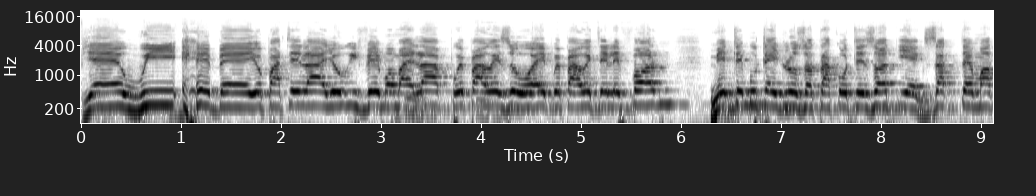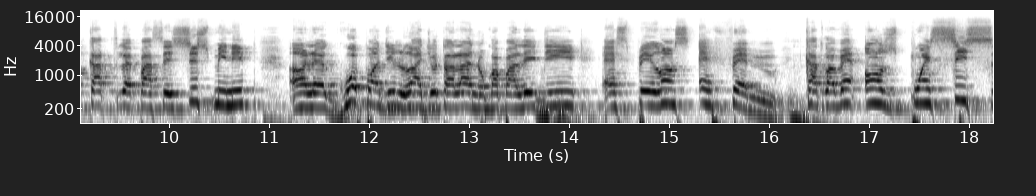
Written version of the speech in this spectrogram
Bien, oui, eh ben, yo pâté là, yo rivé, mon maï là, préparez oreilles, préparez téléphone, mettez bouteille de l'eau autres à côté il y exactement 4 heures passées 6 minutes, en le gros pendule radio là, nous allons parler Espérance FM 91.6.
